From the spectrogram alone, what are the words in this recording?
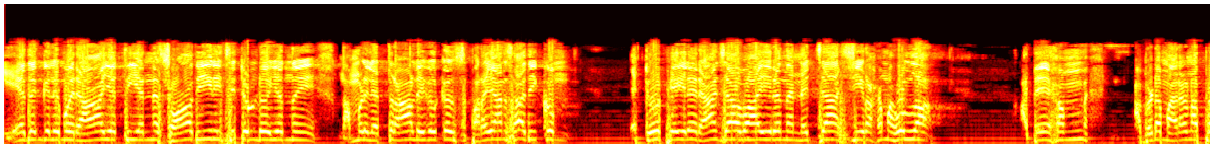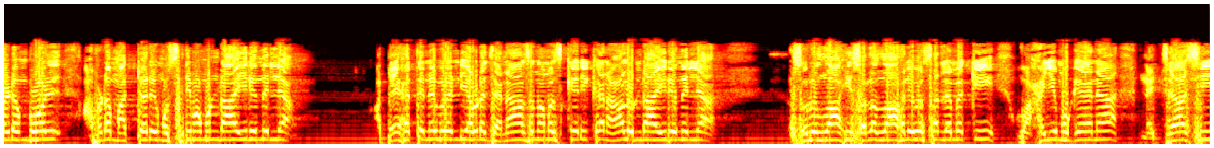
ഏതെങ്കിലും ഒരു ആയത്ത് എന്നെ സ്വാധീനിച്ചിട്ടുണ്ട് എന്ന് നമ്മളിൽ എത്ര ആളുകൾക്ക് പറയാൻ സാധിക്കും? എത്യോപ്യയിലെ രാജാവായിരുന്ന നജാഷി റഹ്മഹുല്ല അദ്ദേഹം അവിടെ മരണപ്പെടുമ്പോൾ അവിടെ മറ്റൊരു മുസ്ലിമും ഉണ്ടായിരുന്നില്ല. അദ്ദേഹത്തിന് വേണ്ടി അവിടെ ജനാസ നമസ്കരിക്കാൻ ആളുണ്ടായിരുന്നില്ല. റസൂലുള്ളാഹി സ്വല്ലല്ലാഹു അലൈഹി വസല്ലമയ്ക്ക് വഹയി മുഖേന നജ്ജാശി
